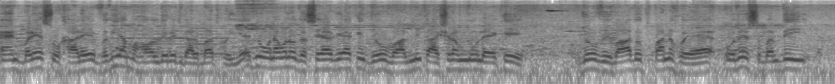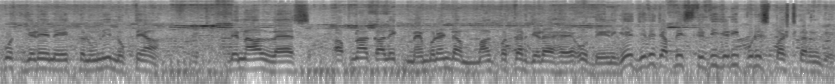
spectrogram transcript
ਐਂਡ ਬੜੇ ਸੁਖਾਲੇ, ਵਧੀਆ ਮਾਹੌਲ ਦੇ ਵਿੱਚ ਗੱਲਬਾਤ ਹੋਈ ਹੈ, ਜੋ ਉਹਨਾਂ ਵੱਲੋਂ ਦੱਸਿਆ ਗਿਆ ਕਿ ਜੋ ਵਾਲਮੀਕ ਆਸ਼ਰਮ ਨੂੰ ਲੈ ਕੇ ਜੋ ਵਿਵਾਦ ਉਤਪੰਨ ਹੋਇਆ ਹੈ, ਉਹਦੇ ਸੰਬੰਧੀ ਕੁਝ ਜਿਹੜੇ ਨੇ ਕਾਨੂੰਨੀ ਨੁਕਤਿਆਂ ਦੇ ਨਾਲ ਲੈਸ ਆਪਣਾ ਕੱਲ ਇੱਕ ਮੈਮੋਰੈਂਡਮ ਮੰਗ ਪੱਤਰ ਜਿਹੜਾ ਹੈ ਉਹ ਦੇਣਗੇ, ਜਿਹਦੇ 'ਚ ਆਪਣੀ ਸਥਿਤੀ ਜਿਹੜੀ ਪੂਰੀ ਸਪਸ਼ਟ ਕਰਨਗੇ।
